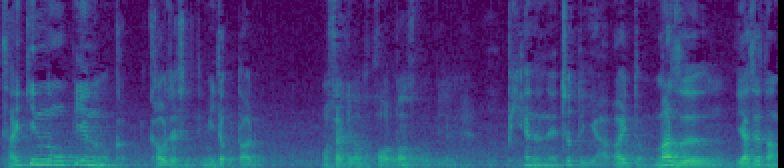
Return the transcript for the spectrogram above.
最近の OPN の顔写真って見たことある？お酒なんか変わったんですか OPN OPN ねちょっとやばいと思う。まず痩せたの、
